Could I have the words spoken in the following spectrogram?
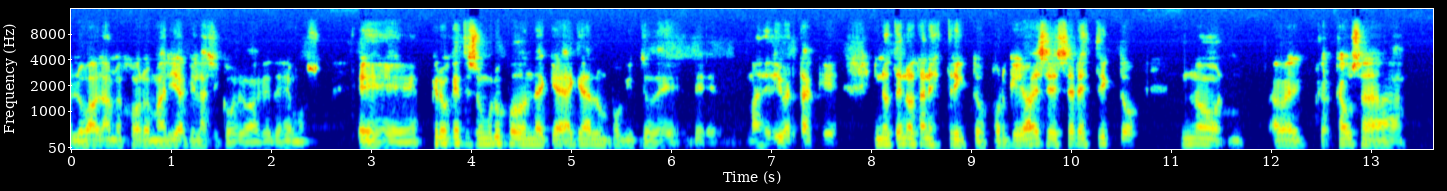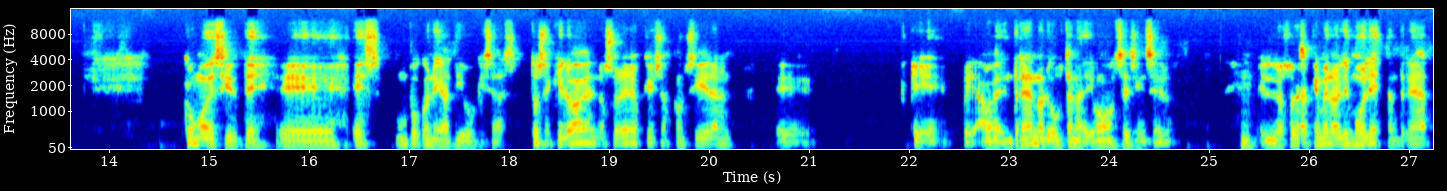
lo va a hablar mejor María, que es la psicóloga que tenemos. Eh, creo que este es un grupo donde hay que, hay que darle un poquito de, más de libertad que, y no tenerlo tan estricto, porque a veces ser estricto no, a ver, causa, ¿cómo decirte? Eh, es un poco negativo quizás. Entonces, que lo hagan los horarios que ellos consideran eh, que, a ver, entrenar no le gusta a nadie, vamos a ser sinceros. Hmm. Los horarios que menos les molesta entrenar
